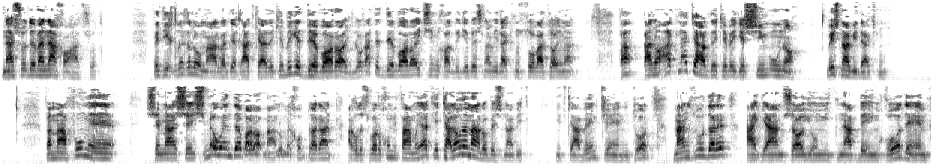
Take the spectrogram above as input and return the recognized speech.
نشده و نخواهد شد. به دیقلق لومر و دقت کرده که بگه دوارای. لغت دوارای چی می‌خواد بگه؟ بشنوید اکنون صحبت های من. و قناعت نکرده که بگه شیمونا بشنوید اکنون. و مفهوم شما ششمه و اندوارا معلومه خب دارن عقدش بارخون میفرماید که کلام من رو بشنوید. میتکون که اینطور منظور داره اگه هم شایو میتنبیم قدم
